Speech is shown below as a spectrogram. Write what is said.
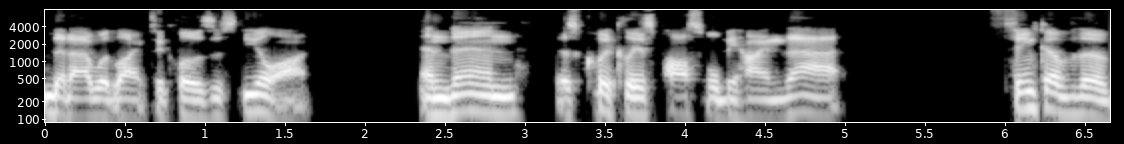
that I would like to close this deal on. And then as quickly as possible behind that, think of the,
